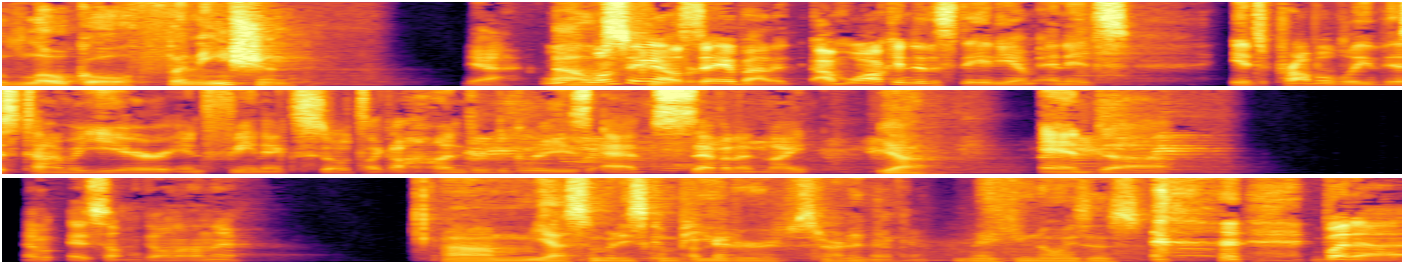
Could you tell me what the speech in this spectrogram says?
local Phoenician. yeah. Well, one thing I'll say about it, I'm walking to the stadium, and it's it's probably this time of year in Phoenix, so it's like hundred degrees at seven at night. Yeah. And uh is something going on there? Um, yeah, somebody's computer started Okay. making noises. but uh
